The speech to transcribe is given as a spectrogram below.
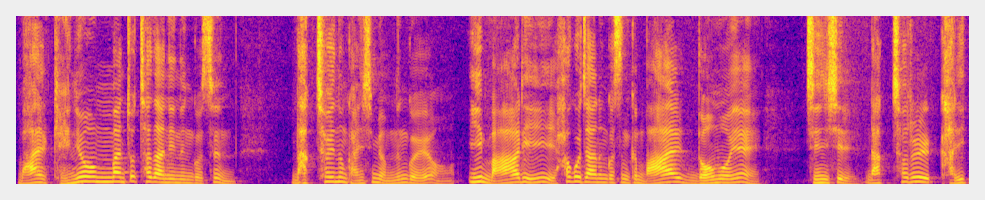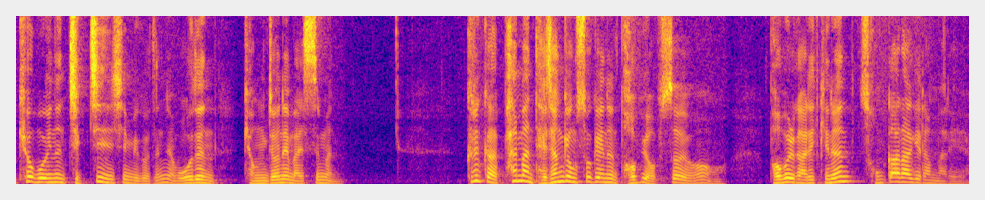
말 개념만 쫓아다니는 것은 낙처에는 관심이 없는 거예요. 이 말이 하고자 하는 것은 그 말 너머의 진실, 낙처를 가리켜 보이는 직지인심이거든요. 모든 경전의 말씀은. 그러니까 팔만 대장경 속에는 법이 없어요. 법을 가리키는 손가락이란 말이에요.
